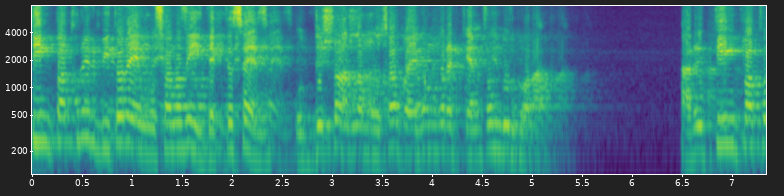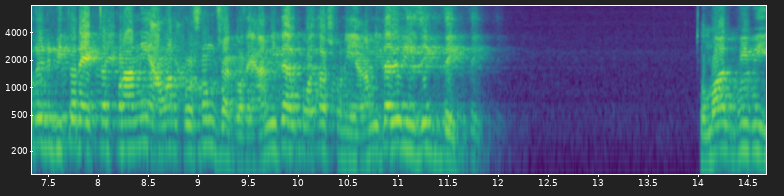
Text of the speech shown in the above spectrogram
তিন পাথরের ভিতরে মুসা নবী দেখতেছেন, উদ্দেশ্য আল্লাহ মুসা পয়গম্বরের টেনশন দূর করা। আর ওই তিন পাথরের ভিতরে একটা প্রাণী আমার প্রশংসা করে, আমি তার কথা শুনি, আমি তার রিজিক দেখতে তোমার বিবি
